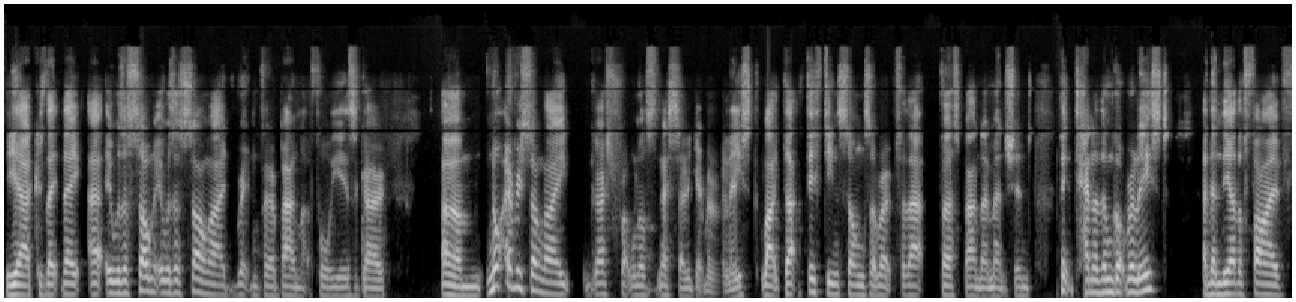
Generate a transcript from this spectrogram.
Yeah, because they they uh, it was a song it was a song I'd written for a band like four years ago. Um, not every song I ghostwrite will necessarily get released. Like that, fifteen songs I wrote for that first band I mentioned. I think ten of them got released, and then the other five,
